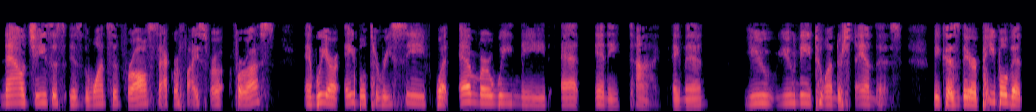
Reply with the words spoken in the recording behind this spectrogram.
now Jesus is the once and for all sacrifice for, for us and we are able to receive whatever we need at any time. Amen. You, you need to understand this because there are people that,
